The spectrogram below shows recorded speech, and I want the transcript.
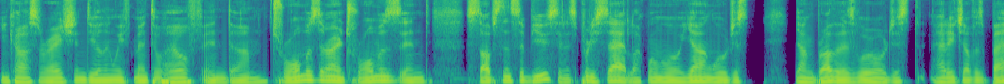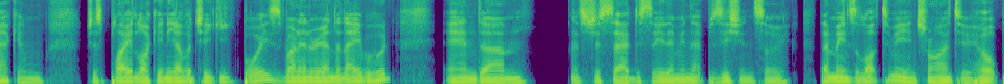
incarceration, dealing with mental health and um, traumas, their own traumas and substance abuse. And it's pretty sad. Like when we were young, we were just young brothers. We were all just had each other's back and just played like any other cheeky boys running around the neighborhood. And um, it's just sad to see them in that position. So that means a lot to me in trying to help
